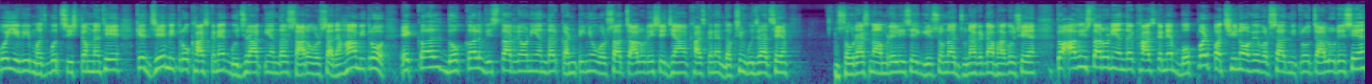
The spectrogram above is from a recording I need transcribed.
કોઈ એવી મજબૂત સિસ્ટમ નથી કે જે મિત્રો ખાસ કરીને ગુજરાતની અંદર સારો વરસાદ. હા, મિત્રો, એકલ દોકલ વિસ્તારોની અંદર કન્ટિન્યુ વરસાદ ચાલુ રહેશે જ્યાં ખાસ કરીને દક્ષિણ ગુજરાત છે. સૌરાષ્ટ્રના અમરેલી છે, ગીર સોમનાથ, જૂનાગઢના ભાગો છે. તો આ વિસ્તારોની અંદર ખાસ કરીને બપોર પછીનો હવે વરસાદ મિત્રો ચાલુ રહેશે.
